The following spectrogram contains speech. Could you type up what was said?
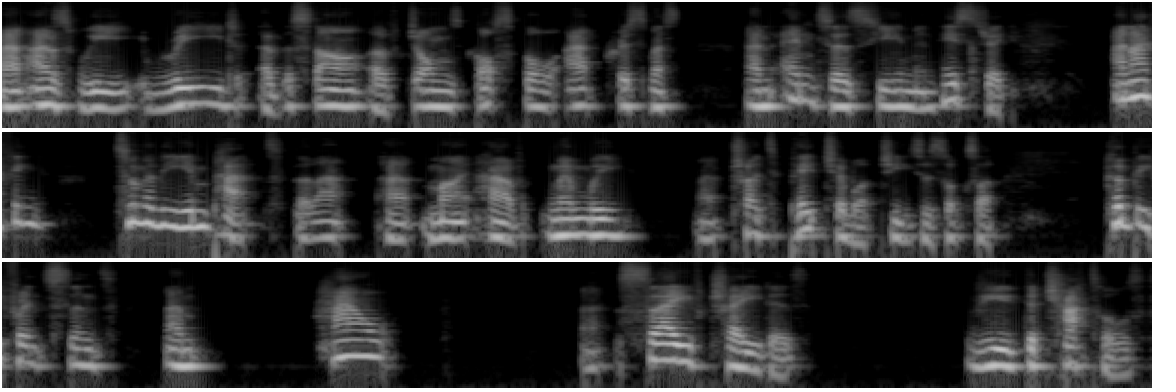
uh, as we read at the start of John's Gospel at Christmas and enters human history. And I think some of the impact that that uh, might have when we uh, try to picture what Jesus looks like could be, for instance, um, how uh, slave traders viewed the chattels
